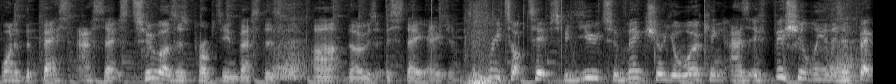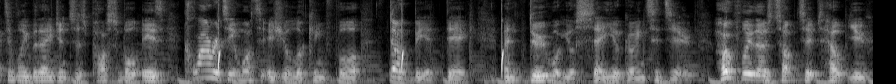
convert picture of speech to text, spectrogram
one of the best assets to us as property investors are those estate agents. The three top tips for you to make sure you're working as efficiently and as effectively with agents as possible is clarity in what it is you're looking for, don't be a dick, and do what you'll say you're going to do. Hopefully those top tips help you.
